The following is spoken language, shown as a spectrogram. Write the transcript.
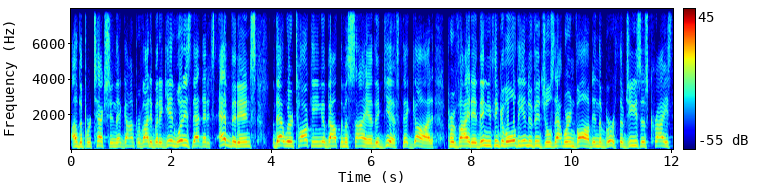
of the protection that God provided. But again, what is that? That it's evidence that we're talking about the Messiah, the gift that God provided. Then you think of all the individuals that were involved in the birth of Jesus Christ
